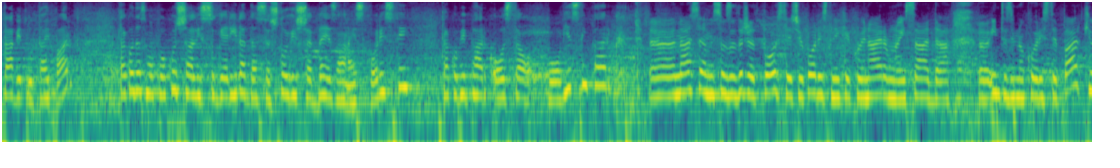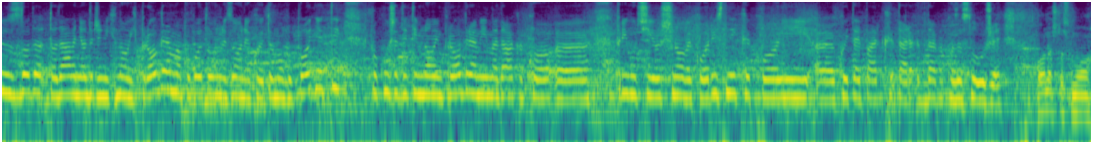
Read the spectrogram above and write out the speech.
staviti u taj park. Tako da smo pokušali sugerirati da se što više bezona iskoristi kako bi park ostao povijesni park. E, nastojimo se zadržati postojeće korisnike koji naravno i sada e, intenzivno koriste park i uz dodavanje određenih novih programa, pogotovo one zone koje to mogu podnijeti, pokušati tim novim programima dakako e, privući još nove korisnike koji, koji taj park dakako zasluže. Ono što smo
